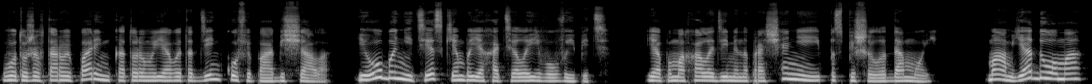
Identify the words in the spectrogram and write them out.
Вот уже второй парень, которому я в этот день кофе пообещала. И оба не те, с кем бы я хотела его выпить. Я помахала Диме на прощание и поспешила домой. «Мам, я дома!»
